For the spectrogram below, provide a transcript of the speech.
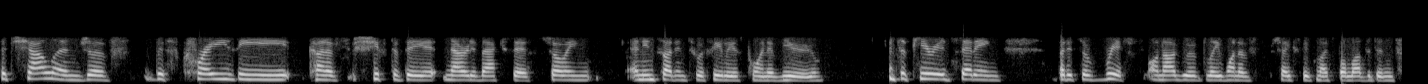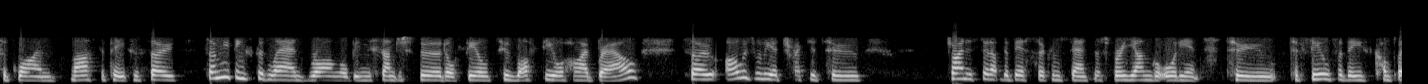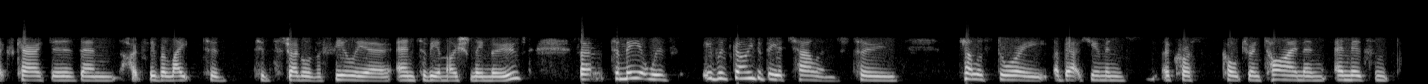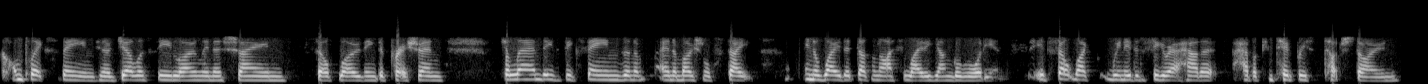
the challenge of this crazy kind of shift of the narrative axis, showing an insight into Ophelia's point of view. It's a period setting, but it's a riff on arguably one of Shakespeare's most beloved and sublime masterpieces. So, so many things could land wrong or be misunderstood or feel too lofty or highbrow. So I was really attracted to trying to set up the best circumstances for a younger audience to to feel for these complex characters and hopefully relate to to the struggle of Ophelia and to be emotionally moved. So to me, it was it was going to be a challenge to tell a story about humans across culture and time, and and there's some complex themes, you know, jealousy, loneliness, shame, self-loathing, depression. To land these big themes and, and emotional states in a way that doesn't isolate a younger audience. It felt like we needed to figure out how to have a contemporary touchstone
